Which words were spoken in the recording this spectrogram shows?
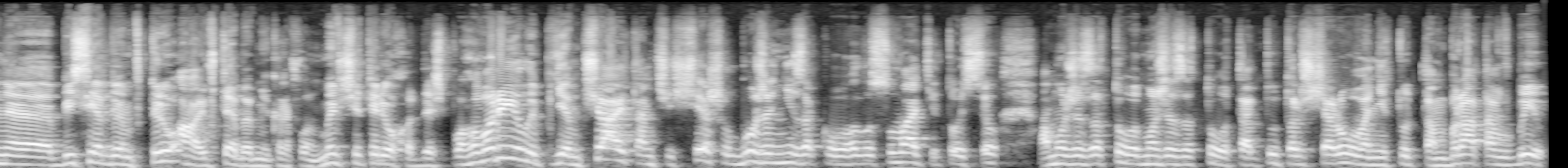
е, бесідуємо в трьох, а, і в тебе мікрофон, ми в чотирьох от десь поговорили, п'ємо чай там, чи ще що, боже, ні за кого голосувати, то все, а може за то, може за то, там, тут розчаровані, тут там брата вбив,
